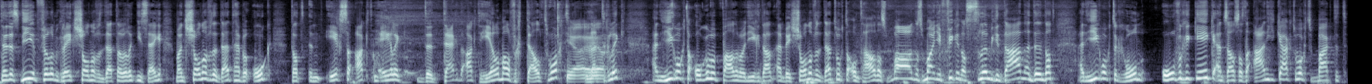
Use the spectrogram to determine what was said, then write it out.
dit is, niet een film gelijk Shaun of the Dead, dat wil ik niet zeggen. Maar in Shaun of the Dead hebben ook dat een eerste act eigenlijk de derde act helemaal verteld wordt, Ja, ja, ja. letterlijk. En hier wordt dat ook op een bepaalde manier gedaan. En bij Shaun of the Dead wordt dat onthaald als, man, dat is magnifiek en dat is slim gedaan en dit en dat. En hier wordt er gewoon overgekeken. En zelfs als dat aangekaart wordt, maakt het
